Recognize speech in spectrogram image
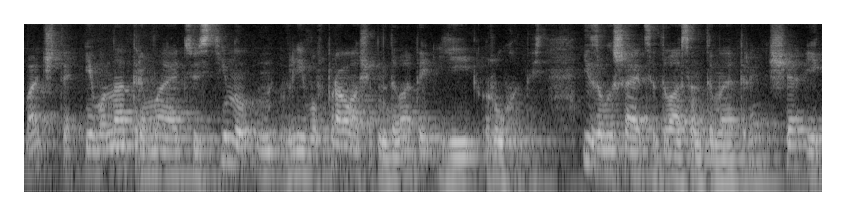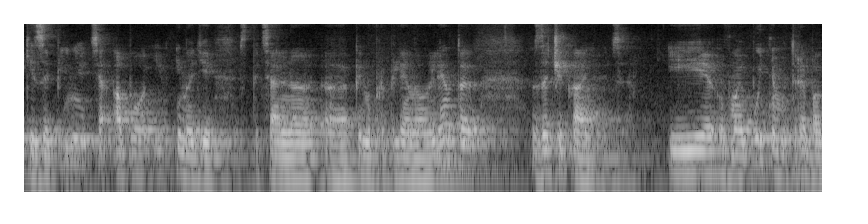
Бачите, і вона тримає цю стіну вліво-вправо, щоб не давати їй рухатись. І залишається 2 см ще, які запінюються, або іноді спеціальною е, пінопропіленовою лентою зачеканюються. І в майбутньому треба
